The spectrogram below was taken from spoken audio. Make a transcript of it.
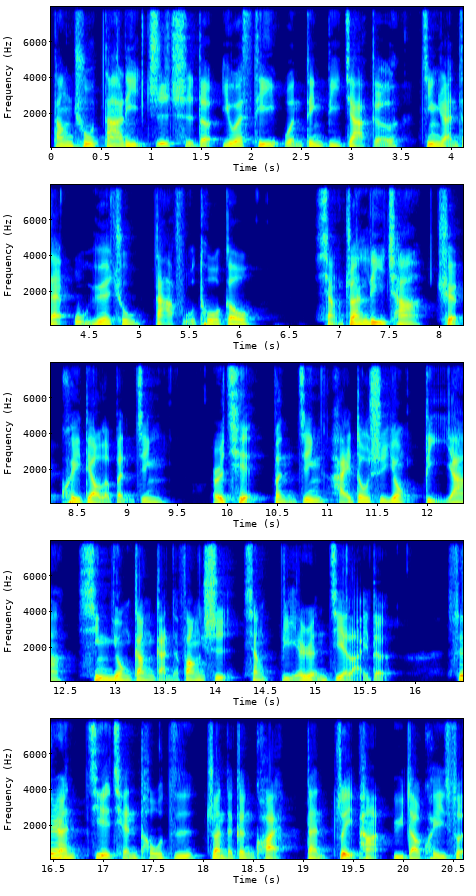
当初大力支持的 UST 稳定币价格，竟然在五月初大幅脱钩，想赚利差却亏掉了本金，而且本金还都是用抵押、信用杠杆的方式向别人借来的。虽然借钱投资赚得更快，但最怕遇到亏损。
